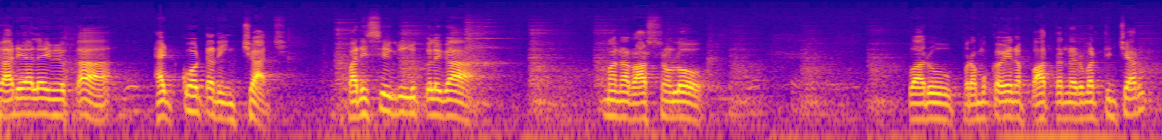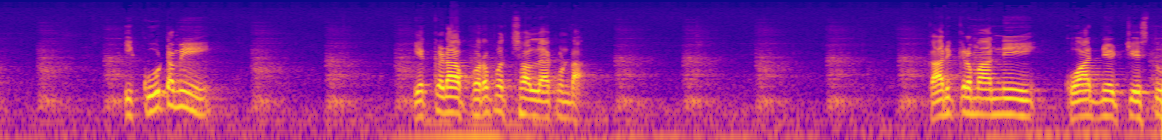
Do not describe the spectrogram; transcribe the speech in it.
కార్యాలయం యొక్క హెడ్ క్వార్టర్ ఇన్ఛార్జ్ పరిశీలకులుగా మన రాష్ట్రంలో వారు ప్రముఖమైన పాత్ర నిర్వర్తించారు. ఈ కూటమి ఎక్కడా పొరపచ్చాలు లేకుండా కార్యక్రమాన్ని కోఆర్డినేట్ చేస్తూ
